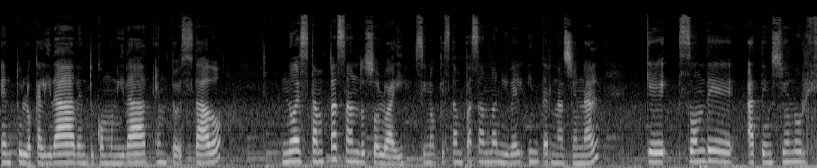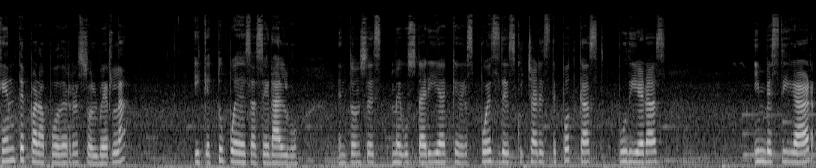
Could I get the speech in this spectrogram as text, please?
en tu localidad, en tu comunidad, en tu estado, no están pasando solo ahí, sino que están pasando a nivel internacional, que son de atención urgente para poder resolverla y que tú puedes hacer algo. Entonces me gustaría que después de escuchar este podcast pudieras investigar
